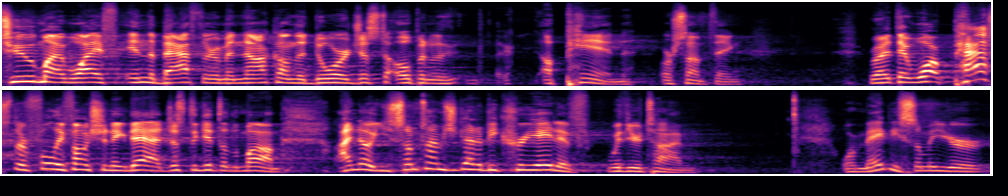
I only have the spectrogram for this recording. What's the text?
to my wife in the bathroom and knock on the door just to open a, a pin or something right? They walk past their fully functioning dad just to get to the mom. I know you sometimes you got to be creative with your time. Or maybe some of your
